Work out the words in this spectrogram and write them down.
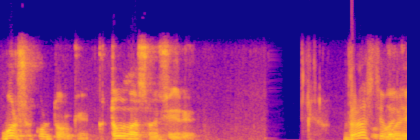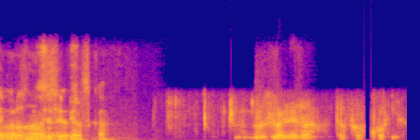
Больше культурки. Кто у нас в эфире? Здравствуйте, Владимир, Владимир из Новосибирска. Здравия, полковник.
